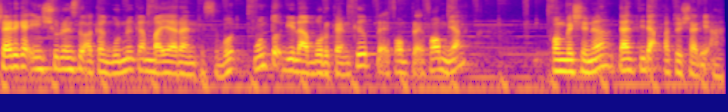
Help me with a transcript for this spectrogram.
syarikat insurans tu akan gunakan bayaran tersebut untuk dilaburkan ke platform-platform yang konvensional dan tidak patuh syariah.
